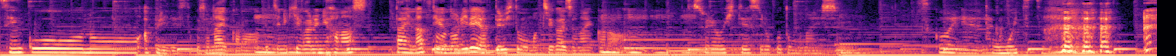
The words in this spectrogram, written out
選考のアプリですとかじゃないから、うん別に気軽に話したいなっていうノリでやってる人も間違いじゃないから、うんうんうんうん。それを否定することもないし、すごいね。思いつつもね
